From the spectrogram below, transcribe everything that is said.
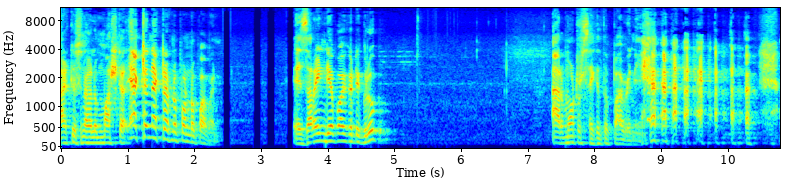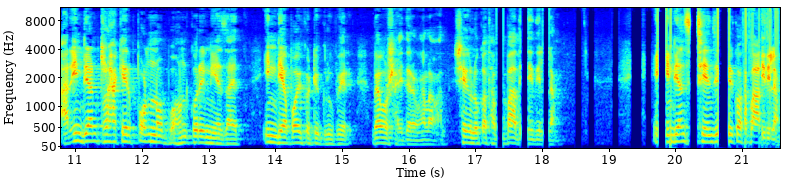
আর কিছু না হলে মাস্কার একটা না একটা আপনার পণ্য পাবেন। যারা ইন্ডিয়া বয়কটি গ্রুপ আর মোটর সাইকেল তো পাবেনই। আর ইন্ডিয়ান ট্রাকের পণ্য বহন করে নিয়ে যায় ইন্ডিয়া বয়কটি গ্রুপের ব্যবসায়ীদের মালামাল, সেগুলো কথা বাদ দিয়ে দিলাম ইন্ডিয়ান সিএনজির কথা বাদ দিলাম।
